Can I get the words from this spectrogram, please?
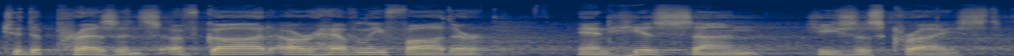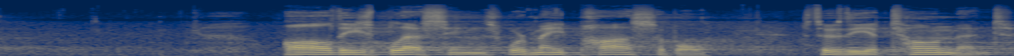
to the presence of God our Heavenly Father and His Son, Jesus Christ. All these blessings were made possible through the atonement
